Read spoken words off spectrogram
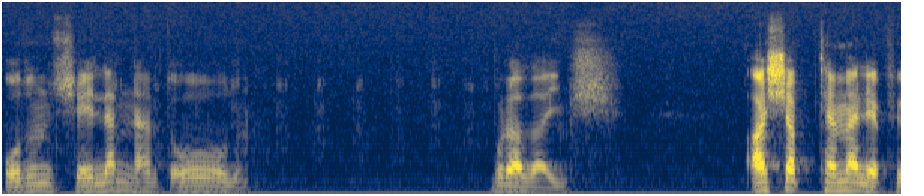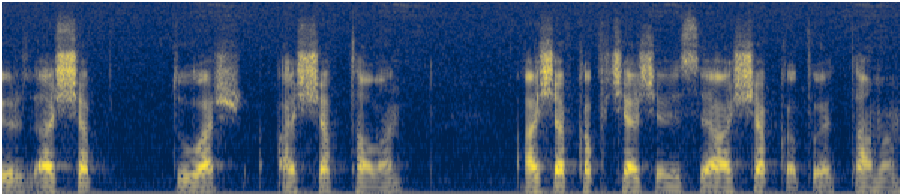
odun şeyler nerede oğlum? Buradaymış. Ahşap temel yapıyoruz. Ahşap duvar, ahşap tavan, ahşap kapı çerçevesi, ahşap kapı tamam.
